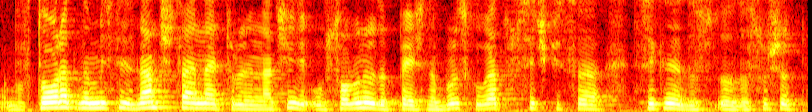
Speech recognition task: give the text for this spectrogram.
в на мисли знам, че това е най-труден начин, особено да пееш на бърз, когато всички са свикнали да, да слушат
